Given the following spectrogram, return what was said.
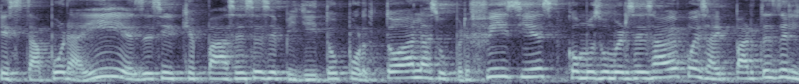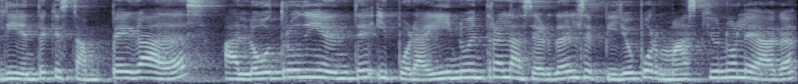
que está por ahí, es decir, que pase ese cepillito por todas las superficies. Como su merced sabe, pues hay partes del diente que están pegadas al otro diente y por ahí no entra la cerda del cepillo por más que uno le haga.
